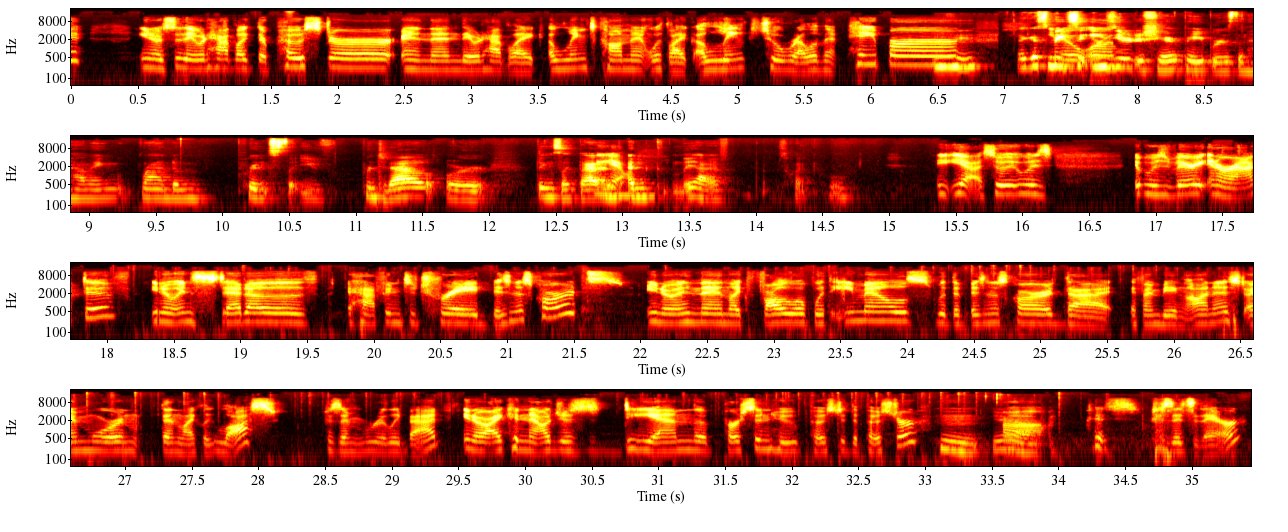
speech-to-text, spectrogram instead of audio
you know, so they would have like their poster and then they would have like a linked comment with like a link to a relevant paper. Mhm. I guess it makes know, it or- easier to share papers than having random prints that you've printed out or things like that. And Yeah. yeah, and, yeah it's quite cool. yeah so it was it was very interactive you know instead of having to trade business cards you know and then like follow up with emails with a business card that if i'm being honest i'm more than likely lost because i'm really bad you know i can now just dm the person who posted the poster Hmm. Yeah. because because it's there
